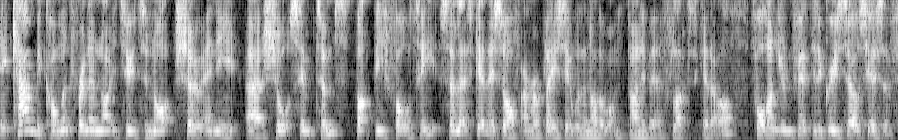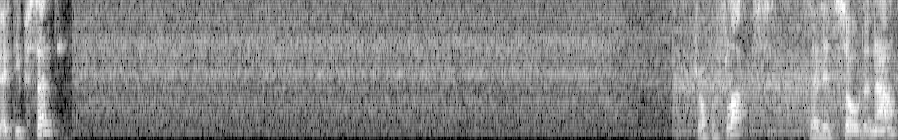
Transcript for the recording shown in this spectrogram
It can be common for an M92 to not show any uh, short symptoms, but be faulty. So let's get this off and replace it with another one. Tiny bit of flux to get it off. 450 degrees Celsius at 50%. Drop of flux, leaded solder now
